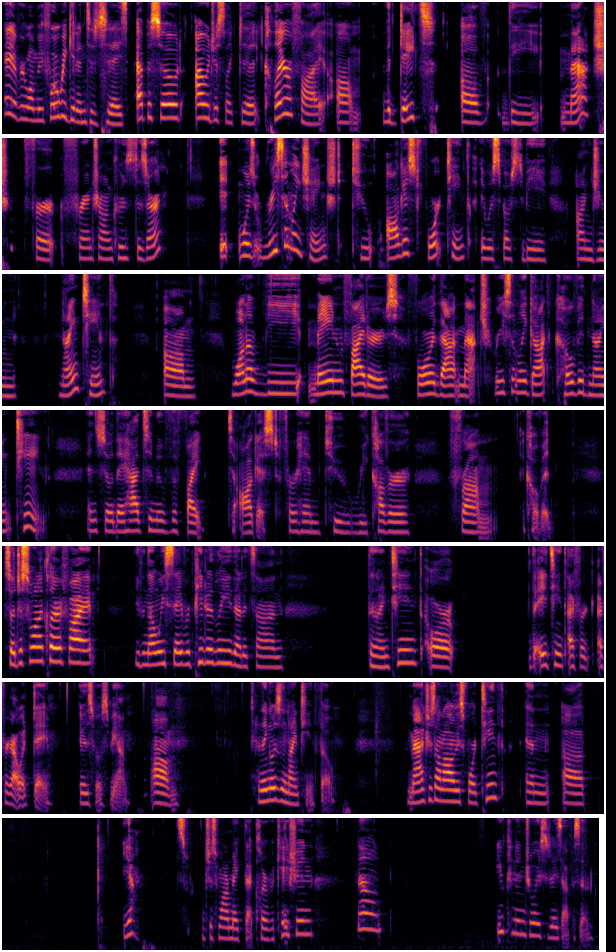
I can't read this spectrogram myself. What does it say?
Hey everyone, before we get into today's episode, I would just like to clarify um, the dates of the match for Franchon Crews-Dezurn. It was recently changed to August 14th. It was supposed to be on June 19th. Um, one of the main fighters for that match recently got COVID 19 and so they had to move the fight to August for him to recover from COVID. So just want to clarify even though we say repeatedly that it's on the 19th or the 18th, I for, I forgot what day it was supposed to be on. Um I think it was the 19th though. The match is on August 14th and uh yeah just want to make that clarification. Now, you can enjoy today's episode.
